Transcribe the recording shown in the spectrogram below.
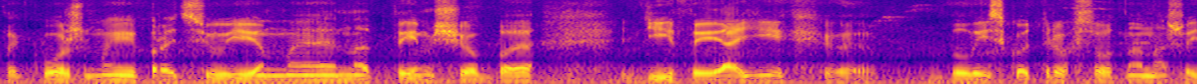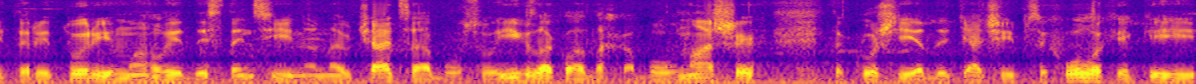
Також ми працюємо над тим, щоб е, діти, а їх е, близько 300 на нашій території, могли дистанційно навчатися або в своїх закладах, або в наших. Також є дитячий психолог, який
